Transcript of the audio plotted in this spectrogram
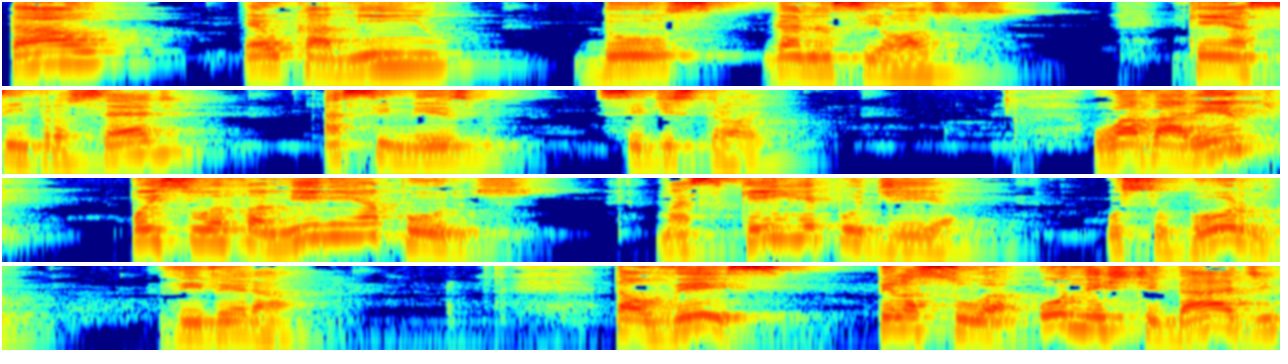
Tal é o caminho dos gananciosos. Quem assim procede, a si mesmo se destrói. O avarento põe sua família em apuros, mas quem repudia o suborno viverá. Talvez, pela sua honestidade,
